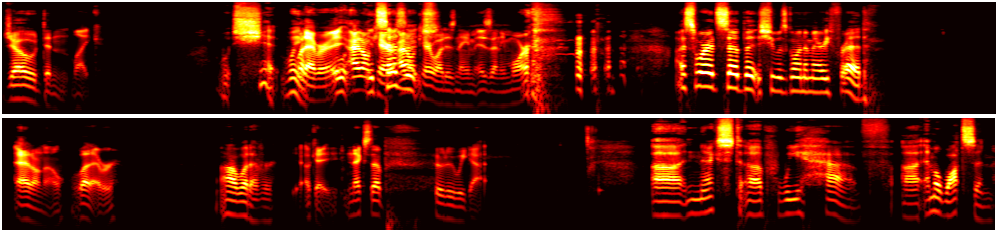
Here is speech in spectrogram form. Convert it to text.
Jo didn't like. What shit? Wait. Whatever. I- well, I don't care. I don't care what his name is anymore. I swear it said that she was going to marry Fred. I don't know. Whatever. Ah, whatever. Yeah, okay. Next up, who do we got? Uh, next up, we have uh, Emma Watson,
